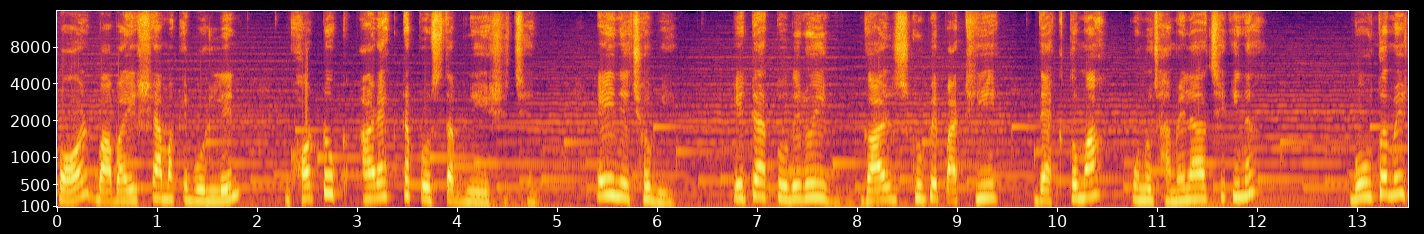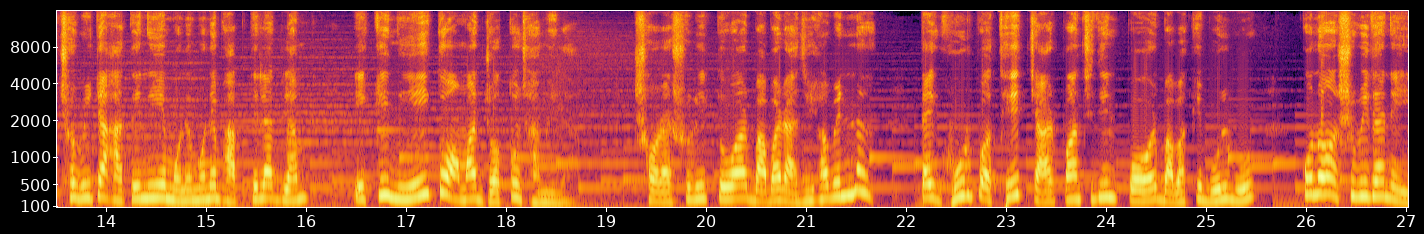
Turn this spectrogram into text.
পর বাবা এসে আমাকে বললেন, ঘটক আর একটা প্রস্তাব নিয়ে এসেছেন। এই নে ছবি। এটা তোদের ওই গার্লস গ্রুপে পাঠিয়ে দেখ তো মা, কোনো ঝামেলা আছে কি না? গৌতমের ছবিটা হাতে নিয়ে মনে মনে ভাবতে লাগলাম, একে নিয়েই তো আমার যত ঝামেলা। সরাসরি তো আর বাবা রাজি হবেন না, তাই ঘুর পথে চার পাঁচ দিন পর বাবাকে বলব, কোনো অসুবিধা নেই,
